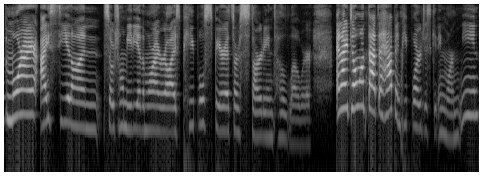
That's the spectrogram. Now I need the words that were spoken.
the more I, I see it on social media, the more I realize people's spirits are starting to lower. And I don't want that to happen. People are just getting more mean.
